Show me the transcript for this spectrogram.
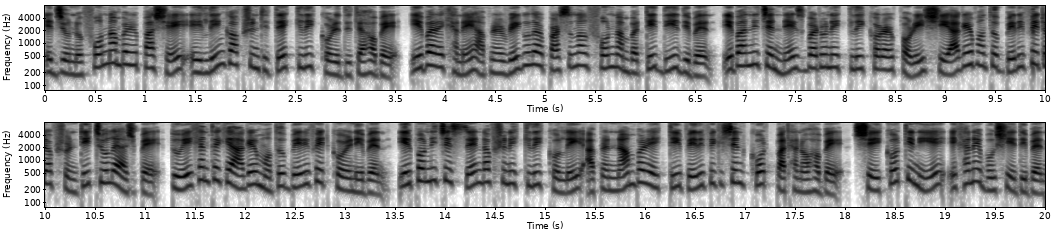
এর জন্য ফোন নাম্বারের পাশে এই লিঙ্ক অপশনটিতে ক্লিক করে দিতে হবে। এবার এখানে আপনার রেগুলার পার্সোনাল ফোন নাম্বারটি দিয়ে দিবেন। এবার নিচে নেক্সট বাটনে ক্লিক করার পরে সে আগের মতো ভেরিফাইড অপশনটি চলে আসবে। তো এখান থেকে আগের মতো ভেরিফাইড করে নেবেন। এরপর নিচে সেন্ড অপশনে ক্লিক করলে আপনার নাম্বারে একটি ভেরিফিকেশন কোড পাঠানো হবে। সেই কোডটি নিয়ে এখানে বসিয়ে দিবেন।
